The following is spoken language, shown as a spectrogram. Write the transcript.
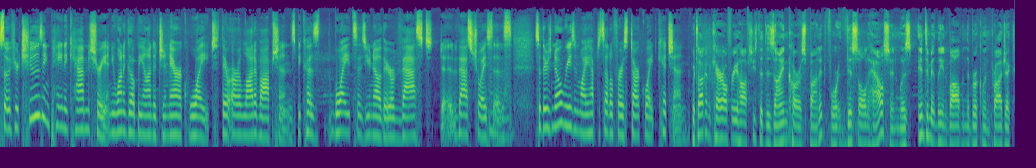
So if you're choosing painted cabinetry and you want to go beyond a generic white, there are a lot of options because whites, as you know, there are vast, uh, vast choices. Mm-hmm. So there's no reason why you have to settle for a stark white kitchen. We're talking to Carol Freehoff. She's the design correspondent for This Old House and was intimately involved in the Brooklyn project.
